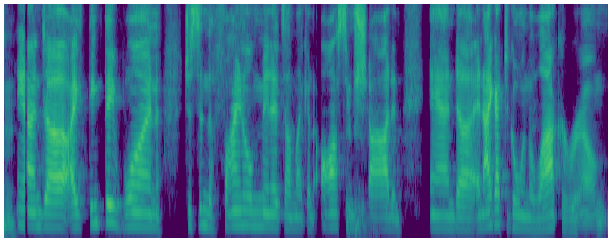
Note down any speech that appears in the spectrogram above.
Mhm. And uh, I think they won just in the final minutes on like an awesome Mm-hmm. shot, and and uh, and I got to go in the locker room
